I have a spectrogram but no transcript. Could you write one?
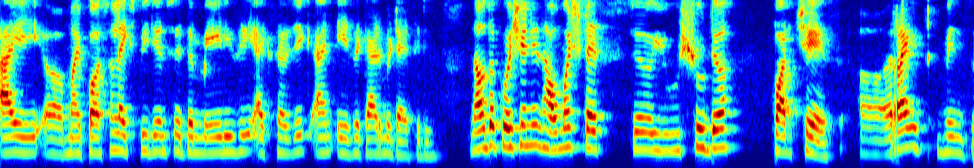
i uh, my personal experience with the made easy exergic and ace academy test series. Now the question is how much test uh, you should purchase uh, right? Means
